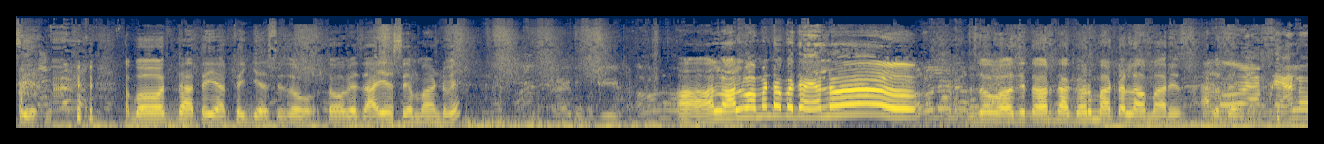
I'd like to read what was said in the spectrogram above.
છે. બધા તૈયાર થઈ ગયા છે જો તો હવે જાય છે માંડવે. હા હાલો હાલવા માંડો બધા હાલો. જો હજી તો અડધા ઘરમાં ટલા મારે બધા. આપણે હાલો.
